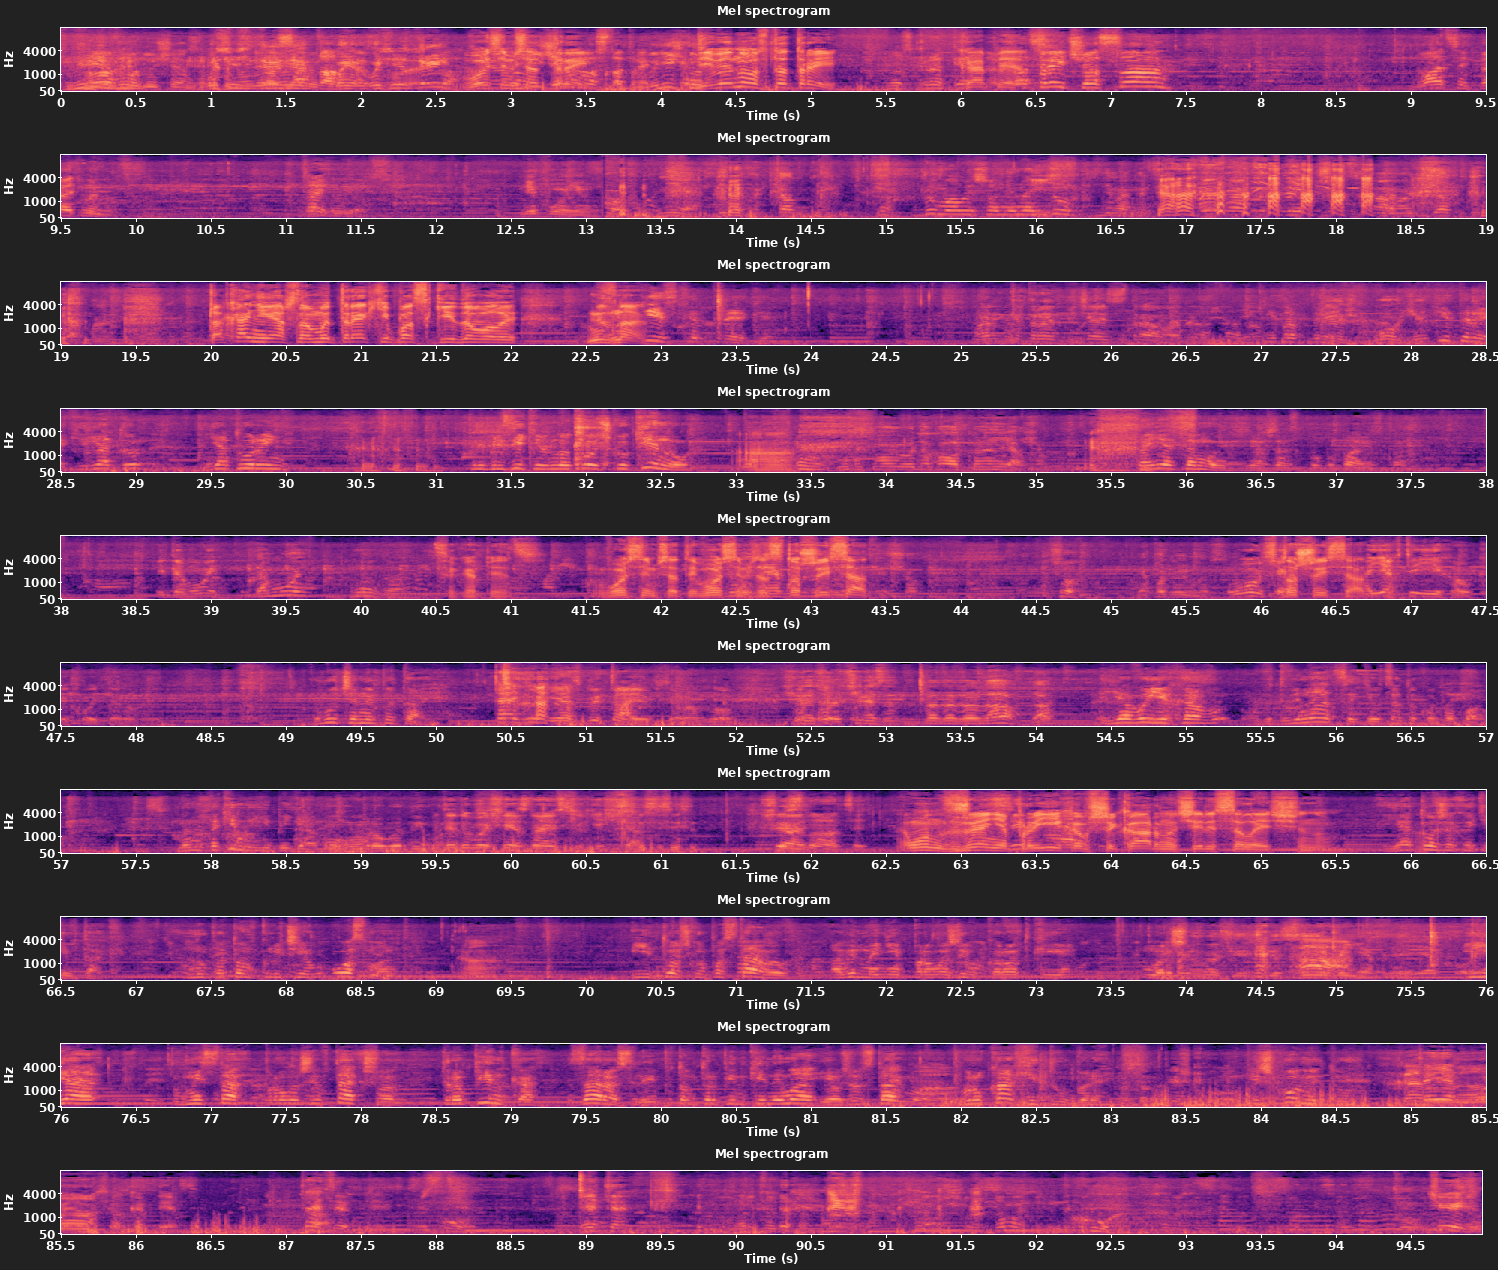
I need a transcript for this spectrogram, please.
Не воду зараз. 83? 83. 93. 93. За 3 часа 25 минут. Не понял. Думали, що не знайду. Та, звісно, ми треки поскидували. Не знаю. Диски треки. Маленький, которая отвечает страва. Які там треки? Які треки? Я, дур... я дурень приблизительно точку кинув. Ага. Мы с тобой до палатку не ляжем. Та я домой, я зараз покупаюсь там. Домой? Домой? Ну да. Це капець. 80 і 80, 160. Що? Я подвинусь. Вовчик, 160. а як ти їхав, якою дорогою? Лучше не питай. Та ні, я спитаю все одно. Через, через, да-да-да-да. Я виїхав в 12 і оце тако попав. Мене такими їбідями проводили. Ти думаєш, я знаю скільки часу? 16. Вон Женя приїхав шикарно через Селещину. Я теж хотів так. Ну потім включив Осман А. і точку поставив, а він мені проложив короткий маршрут. І я в містах проложив так, що тропінка зарослі, і потім тропінки немає, я вже встав, Нема. в руках іду, бере. Потім пішком. Пішком іду. Та я понял, все, капець. Та це пиздец. Это... Чуєш,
